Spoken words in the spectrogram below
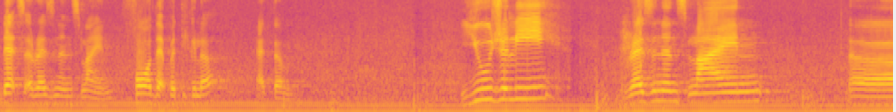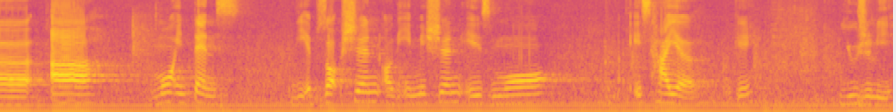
that's a resonance line for that particular atom. Usually, resonance line uh, are more intense. The absorption or the emission is more, is higher, okay? Usually.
